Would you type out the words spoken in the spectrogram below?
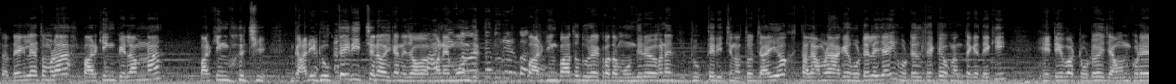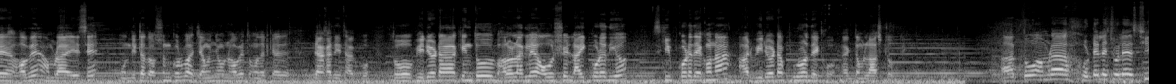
তা দেখলে তোমরা পার্কিং পেলাম না। পার্কিং বলছি গাড়ি ঢুকতেই দিচ্ছে না ওইখানে মানে মন্দির। পার্কিং পাওয়া তো দূরের কথা মন্দিরের ওখানে ঢুকতে দিচ্ছে না। তো যাই হোক তাহলে আমরা আগে হোটেলে যাই হোটেল থেকে ওখান থেকে দেখি হেঁটে বা টোটোয় যেমন করে হবে আমরা এসে মন্দিরটা দর্শন করব আর যেমন যেমন হবে তোমাদেরকে দেখাতেই থাকব। তো ভিডিওটা কিন্তু ভালো লাগলে অবশ্যই লাইক করে দিও স্কিপ করে দেখো না আর ভিডিওটা পুরো দেখো একদম লাস্ট অবধি। আর তো আমরা হোটেলে চলে এসেছি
